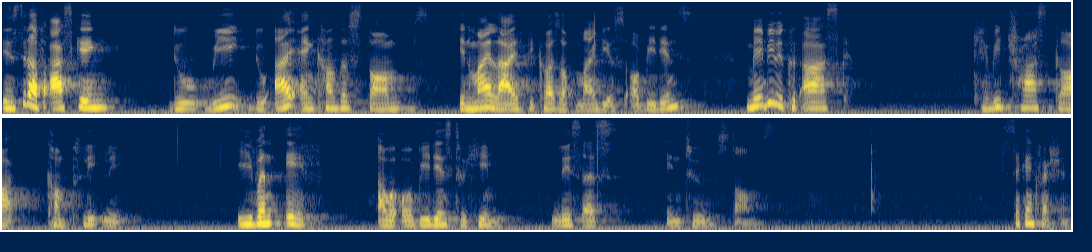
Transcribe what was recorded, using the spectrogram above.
Instead of asking, do we do I encounter storms in my life because of my disobedience? Maybe we could ask, can we trust God completely, even if our obedience to Him leads us into storms. Second question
